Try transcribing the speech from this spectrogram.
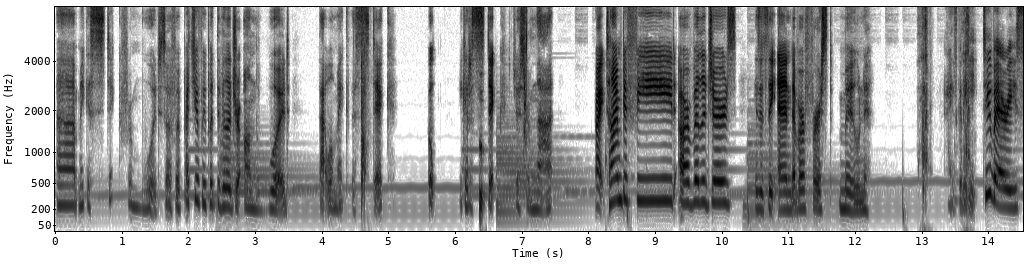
Uh, make a stick from wood. So if I bet you if we put the villager on the wood, that will make the stick. Oh, you got a stick just from that. Right, time to feed our villagers because it's the end of our first moon. He's gonna eat two berries,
